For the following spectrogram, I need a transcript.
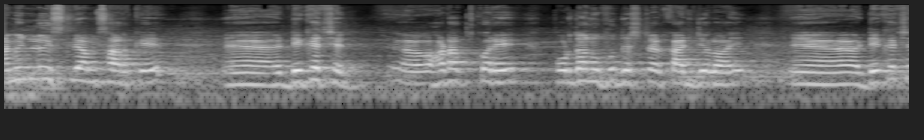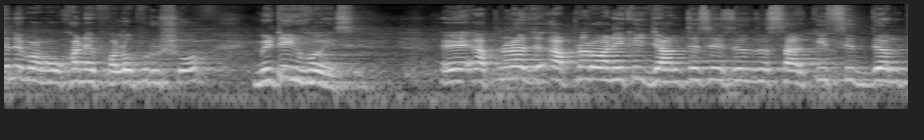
আমিনুল ইসলাম স্যারকে ডেকেছেন। হঠাৎ করে প্রধান উপদেষ্টার কার্যালয় ডেকেছেন এবং ওখানে ফলপ্রসূ মিটিং হয়েছে। আপনারা আপনারা অনেকেই জানতে চেয়েছেন যে স্যার কী সিদ্ধান্ত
